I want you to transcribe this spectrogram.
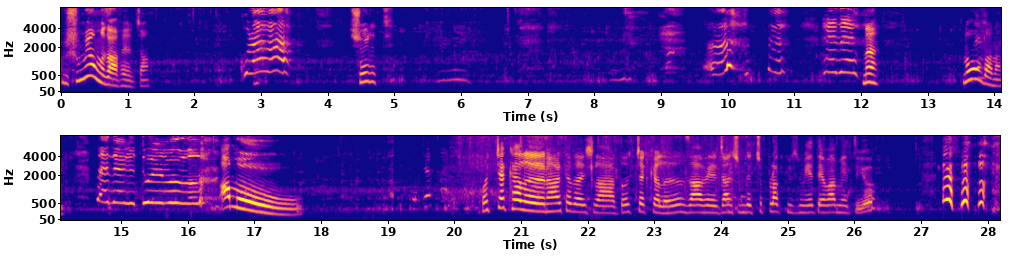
Üşümüyor mu Zafercan? Kurama. Şöyle ne? Ne oldu anam? Ben de duymuyorum. Amo. Hoşça kalın arkadaşlar. Hoşça kalın. Zafercan şimdi çıplak yüzmeye devam ediyor.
